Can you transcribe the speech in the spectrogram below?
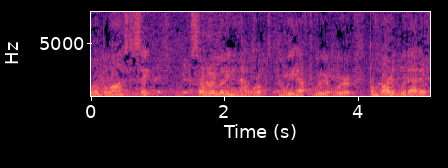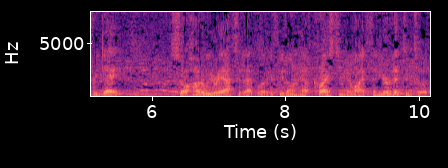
world belongs to Satan. So we're living in that world, and we have to. We're, we're bombarded with that every day. So how do we react to that? Well, if you don't have Christ in your life, then you're a victim to it.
